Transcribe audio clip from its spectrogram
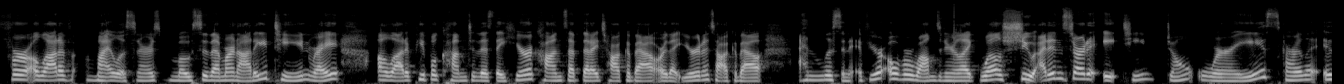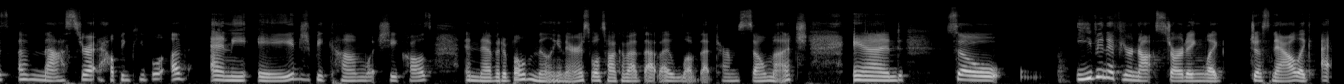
for a lot of my listeners, most of them are not 18, right? A lot of people come to this, they hear a concept that I talk about or that you're going to talk about. And listen, if you're overwhelmed and you're like, well, shoot, I didn't start at 18, don't worry. Scarlett is a master at helping people of any age become what she calls inevitable millionaires. We'll talk about that. I love that term so much. And so, even if you're not starting like just now, like at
